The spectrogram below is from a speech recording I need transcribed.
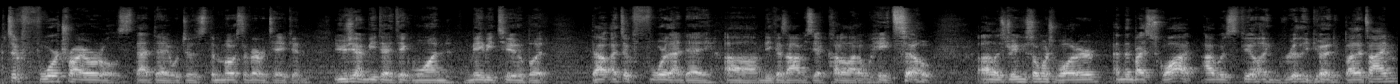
I took four Tri-Orals that day, which is the most I've ever taken. Usually on meet day I take one, maybe two, but that, I took four that day um, because obviously I cut a lot of weight. So I was drinking so much water. And then by squat, I was feeling really good. By the time,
